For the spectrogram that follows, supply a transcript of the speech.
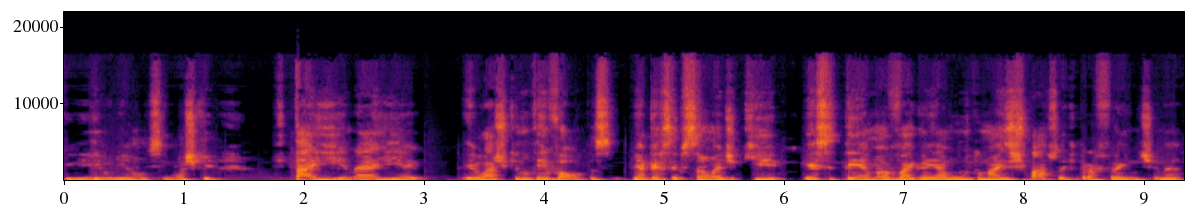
e, e reunião, assim. Eu acho que está aí, né? E eu acho que não tem volta. Assim. Minha percepção é de que esse tema vai ganhar muito mais espaço daqui para frente, né?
